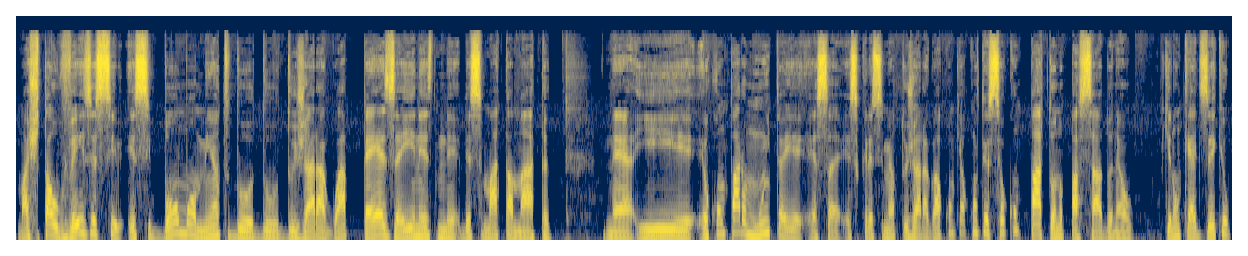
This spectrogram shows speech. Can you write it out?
mas talvez esse, esse bom momento do, do, do Jaraguá pese aí nesse, mata-mata. Né? E eu comparo muito essa, esse crescimento do Jaraguá com o que aconteceu com o Pato ano passado, né? O que não quer dizer que o,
